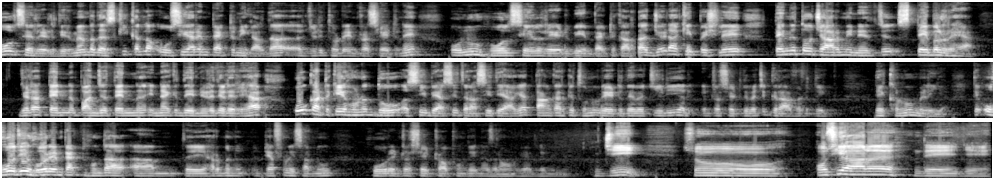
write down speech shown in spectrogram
ਹੋਲਸੇਲ ਰੇਟ ਦੀ। ਰਿਮੈਂਬਰ ਦਿਸ ਕਿ ਕੱਲਾ OCR ਇੰਪੈਕਟ ਨਹੀਂ ਕਰਦਾ ਜਿਹੜੇ ਤੁਹਾਡੇ ਇੰਟਰਸਟ ਰੇਟ ਨੇ, ਉਹਨੂੰ ਹੋਲਸੇਲ ਰੇਟ ਵੀ ਇੰਪੈਕਟ ਕਰਦਾ, ਜਿਹੜਾ ਕਿ ਪਿਛਲੇ 3 ਤੋਂ 4 ਮਹੀਨੇ 'ਚ ਸਟੇਬਲ ਰਿਹਾ। ਜਿਹੜਾ 3 5 3 ਇੰਨਾ ਕਿ ਦੇ ਨੇੜੇ ਤੇੜੇ ਰਿਹਾ ਉਹ ਘਟ ਕੇ ਹੁਣ 2 80 82 83 ਤੇ ਆ ਗਿਆ ਤਾਂ ਕਰਕੇ ਤੁਹਾਨੂੰ ਰੇਟ ਦੇ ਵਿੱਚ ਜਿਹੜੀ ਇੰਟਰਸਟ ਰੇਟ ਦੇ ਵਿੱਚ ਗ੍ਰਾਵਿਟ ਦੇਖ ਦੇਖਣ ਨੂੰ ਮਿਲੀ ਆ। ਤੇ ਉਹ ਜੇ ਹੋਰ ਇੰਪੈਕਟ ਹੁੰਦਾ ਅਮ, ਤੇ ਹਰਮਨ ਡੈਫੀਨਿਟਲੀ ਸਾਨੂੰ ਹੋਰ ਇੰਟਰਸਟ ਰੇਟ ਡ੍ਰੌਪ ਹੁੰਦੇ ਨਜ਼ਰ ਆਉਣਗੇ ਅਗਲੇ ਮਹੀਨੇ। ਜੀ ਸੋ OCR ਦੇ ਜੇ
